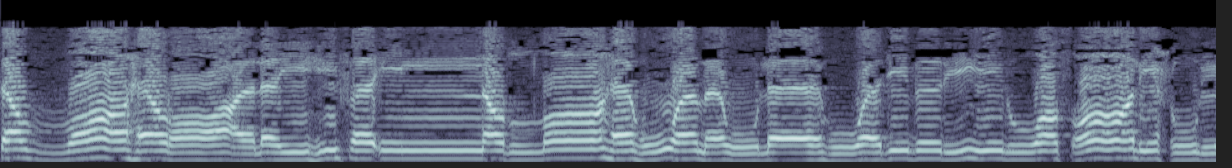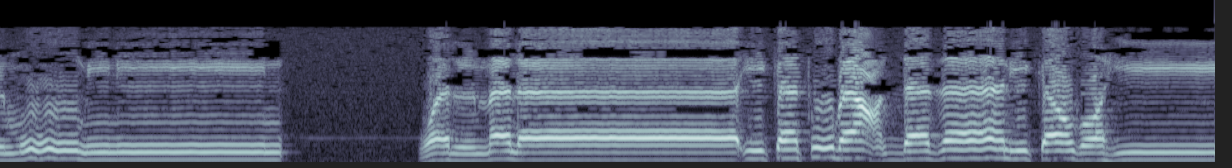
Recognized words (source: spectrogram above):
تظاهرا عليه فإن الله هو مولاه وجبريل وصالح المؤمنين والملائكة بعد ذلك ظهير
